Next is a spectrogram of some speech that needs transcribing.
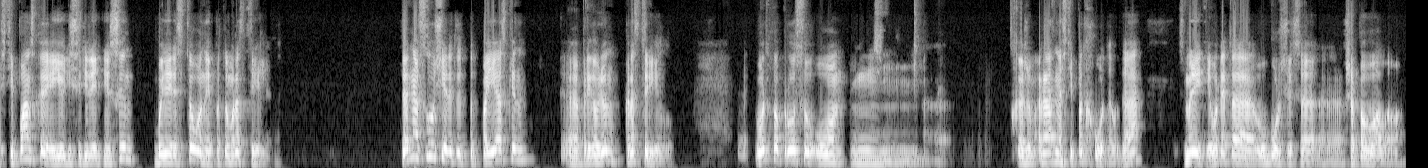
Степанская и ее десятилетний сын были арестованы и потом расстреляны. В данном случае этот Подпояскин э, приговорен к расстрелу. Вот к вопросу о, скажем, разности подходов. Да? Смотрите, вот эта уборщица э, Шаповалова,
